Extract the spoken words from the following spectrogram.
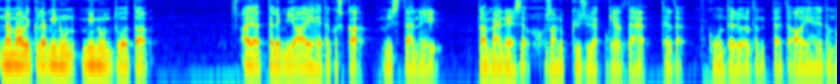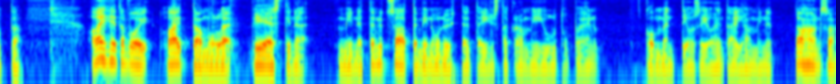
nämä oli kyllä minun, minun tuota, ajattelemia aiheita, koska mistään ei, tai mä en edes osannut kysyä keltä, teiltä kuuntelijoilta nyt näitä aiheita, mutta aiheita voi laittaa mulle viestinä, minne te nyt saatte minun yhteyttä Instagramiin, YouTubeen, kommenttiosioihin tai ihan minne tahansa.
